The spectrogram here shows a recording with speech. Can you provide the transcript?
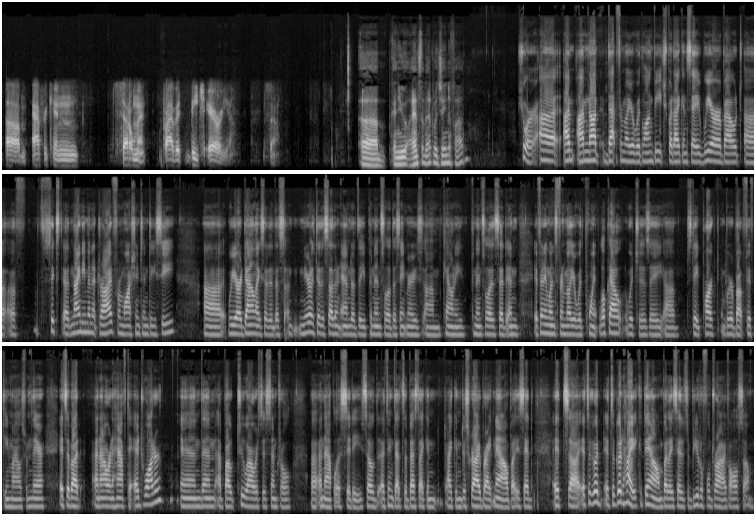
um, African settlement, private beach area. So, um, can you answer that, Regina Faden? Sure. Uh, I'm I'm not that familiar with Long Beach, but I can say we are about uh, a, six, a 90 minute drive from Washington D.C. Uh, we are down, like I said, in the, nearly to the southern end of the peninsula, the St. Mary's um, County Peninsula. I said, and if anyone's familiar with Point Lookout, which is a uh, state park, we're about 15 miles from there. It's about an hour and a half to Edgewater, and then about two hours to Central uh, Annapolis City. So I think that's the best I can I can describe right now. But he said it's uh, it's a good it's a good hike down, but I said it's a beautiful drive also.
